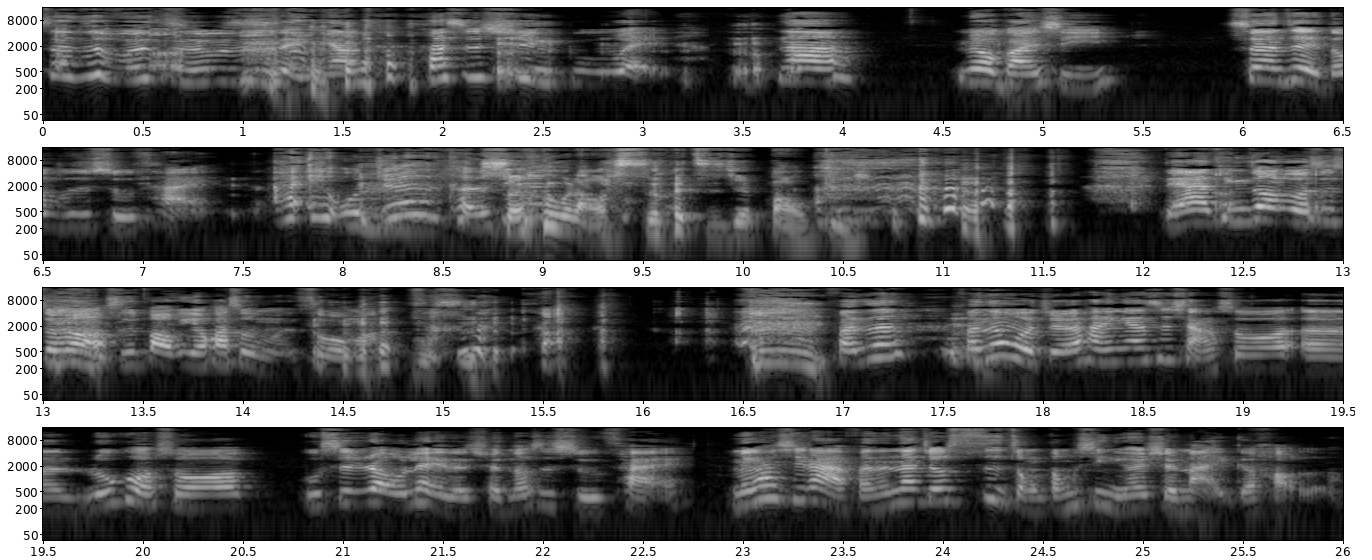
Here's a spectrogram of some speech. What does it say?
甚至不是植物是怎样？它是菌菇哎，那没有关系，虽然这里都不是蔬菜，哎、欸，我觉得可能生物老师会直接暴毙。等一下，听众如果是生物老师 暴毙的话，是我们的错吗？不是，反正反正我觉得他应该是想说，呃，如果说不是肉类的，全都是蔬菜，没关系啦，反正那就四种东西，你会选哪一个好了？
